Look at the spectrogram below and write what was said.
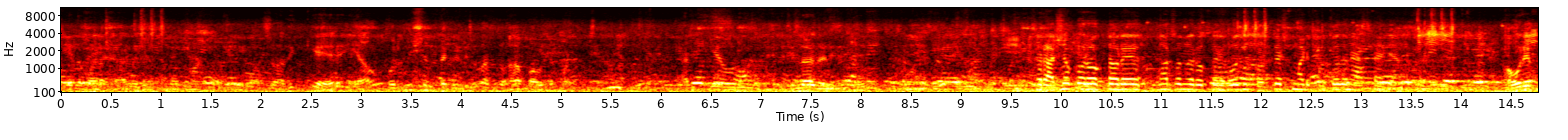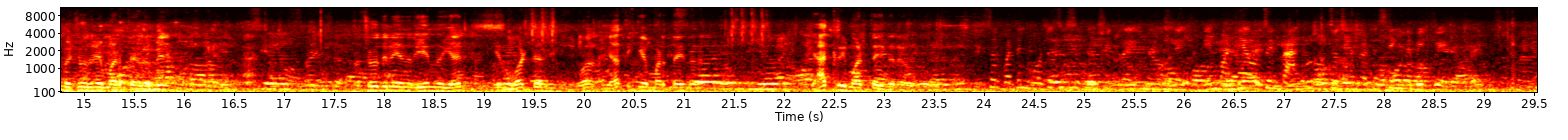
ಏನು ಮಾಡೋಕ್ಕಾಗಲ್ಲ ಸೊ ಅದಕ್ಕೆ ಯಾವ ಪೊಲ್ಯೂಷನ್ ತಗೊಂಡಿದ್ರು ಅದನ್ನು ಆ ಪಾವತಿ ಮಾಡ್ತಾರೆ ಅದಕ್ಕೆ ಅವರು ಜಿಲ್ಲಾಡಳಿತ ಸರ್ ಅಶೋಕ್ ಅವರು ಹೋಗ್ತಾವ್ರೆ ಕುಮಾರಸ್ವಾಮಿ ಅವರು ಹೋಗ್ತಾರೆ ಹೋಗಿ ಪ್ರೊಟೆಸ್ಟ್ ಮಾಡಿ ಪ್ರಚೋದನೆ ಆಗ್ತಾ ಇದೆ ಅವರೇ ಪ್ರಚೋದನೆ ಮಾಡ್ತಾ ಇದ್ದಾರೆ ಪ್ರಚೋದನೆ ಅಂದ್ರೆ ಏನು ಏನು ವಾಟ್ ಯಾತಕ್ಕೆ ಮಾಡ್ತಾ ಇದ್ದಾರೆ ಯಾಕ್ರಿ ಮಾಡ್ತಾ ಇದ್ದಾರೆ ಅವರು Sir, but then what is the situation right now? Like in Mandya also, in Bangalore also, they are protesting in a big way.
